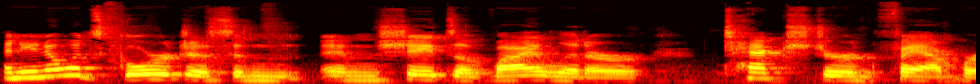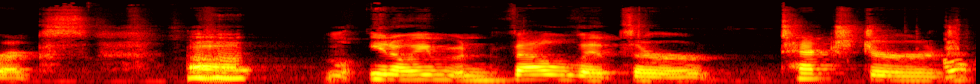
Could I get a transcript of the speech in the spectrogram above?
And you know what's gorgeous in, in shades of violet are textured fabrics. Uh, mm-hmm. Uh, you know, even velvets or textured. Oh,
